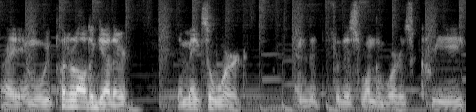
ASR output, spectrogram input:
Right, and when we put it all together, it makes a word. And for this one, the word is create.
